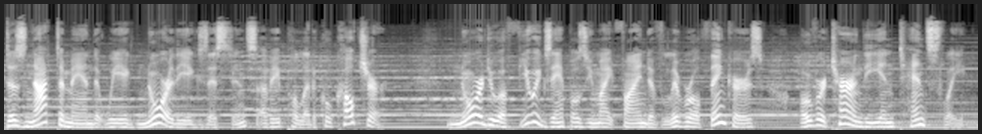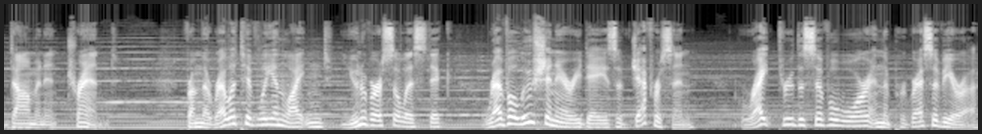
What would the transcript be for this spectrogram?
does not demand that we ignore the existence of a political culture nor do a few examples you might find of liberal thinkers overturn the intensely dominant trend. From the relatively enlightened, universalistic, revolutionary days of Jefferson, right through the Civil War and the Progressive Era,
